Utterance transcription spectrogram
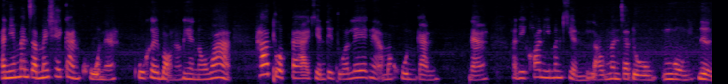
อันนี้มันจะไม่ใช่การคูณนะครูเคยบอกนักเรียนเนาะว่า ถ้าตัวแปรเขียนติดตัวเลขเนี่ยมาคูณกันนะพอดีข้อนี้มันเขียนแล้วมันจะดูงงนิดนึง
